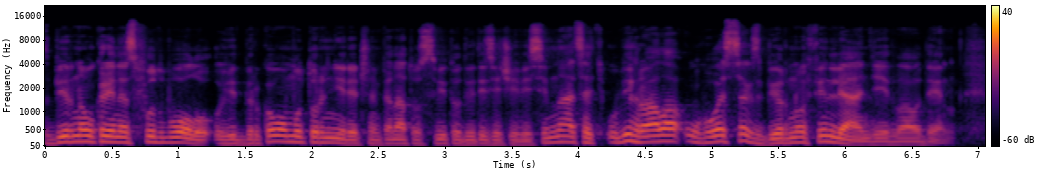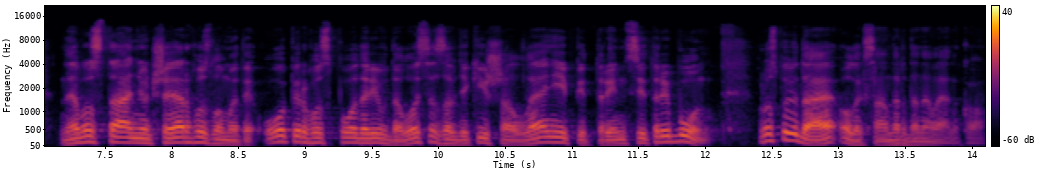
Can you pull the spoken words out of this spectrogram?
Збірна України з футболу у відбірковому турнірі чемпіонату світу 2018 увіграла у гостях збірну Фінляндії 2-1. Не в останню чергу зломити опір господарів вдалося завдяки шаленій підтримці трибун, розповідає Олександр Даниленко.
